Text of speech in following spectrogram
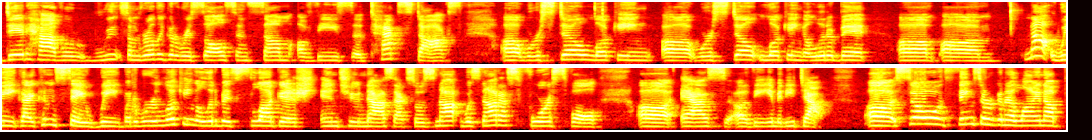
did have re some really good results in some of these uh, tech stocks. Uh, we're still looking, uh, we're still looking a little bit, um, um, not weak. I couldn't say weak, but we're looking a little bit sluggish into Nasdaq. So it's not was not as forceful uh, as uh, the e-mini Dow. Uh, so things are going to line up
